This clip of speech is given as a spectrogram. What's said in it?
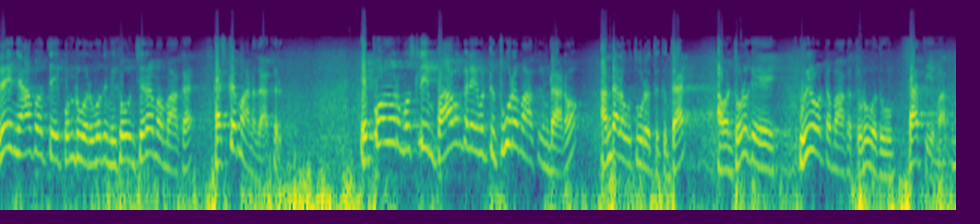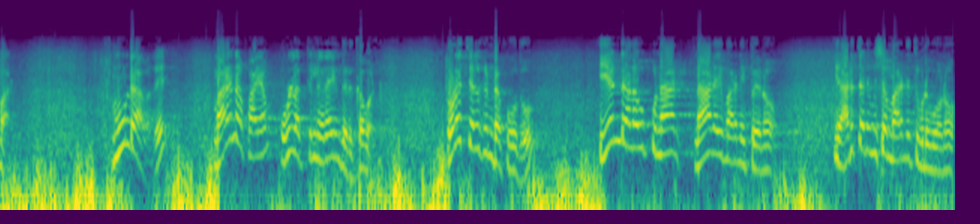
இறை ஞாபகத்தை கொண்டு வருவது மிகவும் சிரமமாக கஷ்டமானதாக இருக்கும். எப்போது ஒரு முஸ்லீம் பாவங்களை விட்டு தூரமாக்குகின்றானோ அந்த அளவு தூரத்துக்குத்தான் அவன் தொழுகையை உயிரோட்டமாக தொழுவதும் சாத்தியமாக மாறும். மூன்றாவது மரண பயம் உள்ளத்தில் நிறைந்திருக்க வேண்டும். தொலை செல்கின்ற போது இயன்ற அளவுக்கு நான் நாளை மரணிப்பேனோ? அடுத்த நிமிஷம் மரணித்து விடுவோனோ?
